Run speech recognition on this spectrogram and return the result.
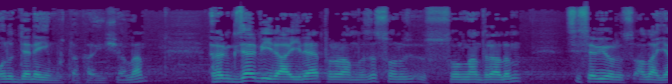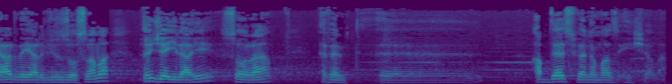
Onu deneyin mutlaka inşallah. Efendim güzel bir ilahiyle programımızı sonu, sonlandıralım. Sizi seviyoruz. Allah yar ve yardımcınız olsun ama önce ilahi sonra efendim eee abdest ve namaz inşallah.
